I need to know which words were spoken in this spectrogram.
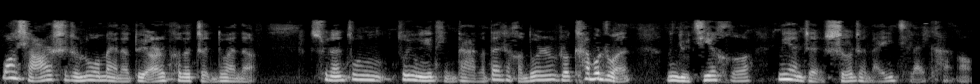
望小儿食指络脉呢，对儿科的诊断呢，虽然作用作用也挺大的，但是很多人说看不准，那你就结合面诊、舌诊来一起来看啊。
